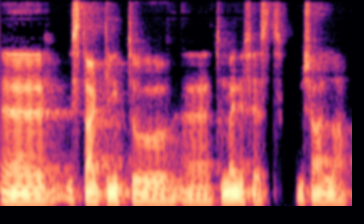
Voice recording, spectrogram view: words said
uh, is starting to uh, to manifest. Inshallah.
